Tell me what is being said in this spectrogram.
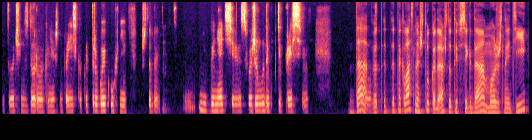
это очень здорово, конечно, поесть какой-то другой кухни, чтобы не вгонять свой желудок в депрессию. Да, вот. это, это классная штука, да, что ты всегда можешь найти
